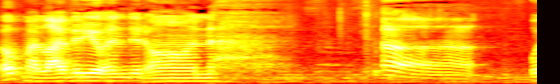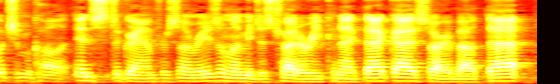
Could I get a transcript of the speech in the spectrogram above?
Oh, my live video ended on uh, what you call it, Instagram for some reason. Let me just try to reconnect that guy. Sorry about that.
